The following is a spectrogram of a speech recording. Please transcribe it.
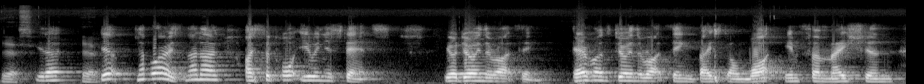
Yes. You know, Yeah. Yep, no worries. No, no, I support you in your stance. You're doing the right thing. Everyone's doing the right thing based on what information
